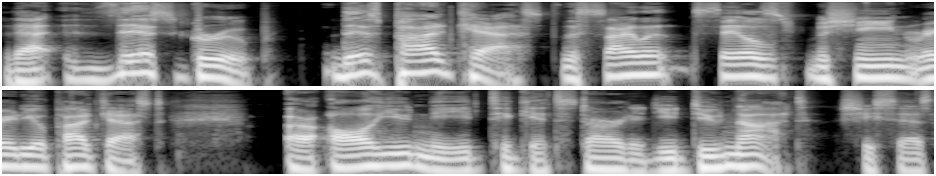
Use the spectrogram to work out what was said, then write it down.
that this group, this podcast, the Silent Sales Machine Radio podcast, are all you need to get started. You do not, she says,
